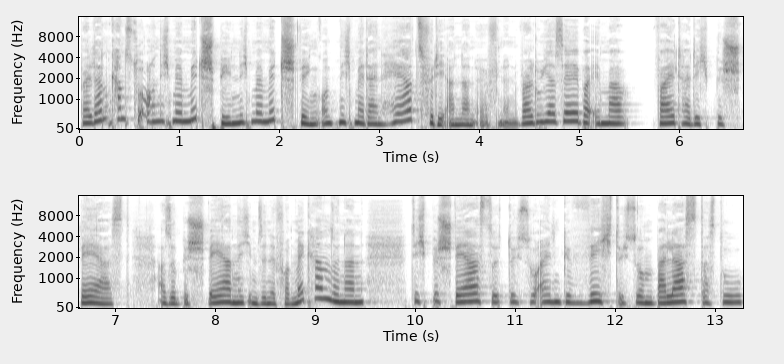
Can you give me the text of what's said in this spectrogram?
Weil dann kannst du auch nicht mehr mitspielen, nicht mehr mitschwingen und nicht mehr dein Herz für die anderen öffnen, weil du ja selber immer weiter dich beschwerst. Also beschweren nicht im Sinne von meckern, sondern dich beschwerst durch, durch so ein Gewicht, durch so einen Ballast, dass du,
